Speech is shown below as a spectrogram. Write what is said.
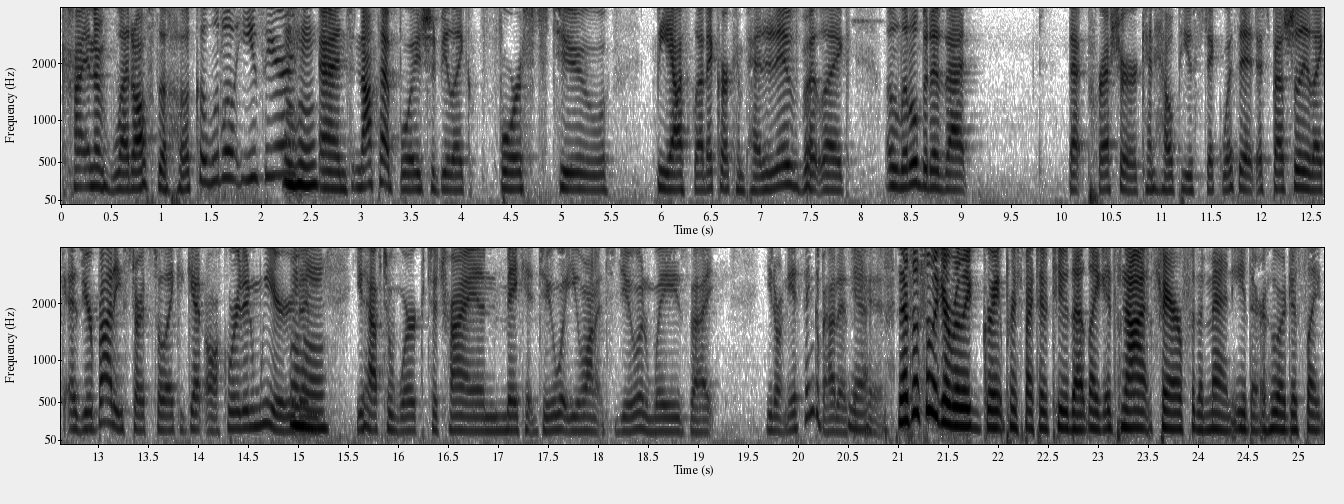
kind of let off the hook a little easier Mm-hmm. and not that boys should be like forced to be athletic or competitive but like a little bit of that that pressure can help you stick with it especially like as your body starts to like get awkward and weird Mm-hmm. and you have to work to try and make it do what you want it to do in ways that you don't need to think about as Yeah, a kid And that's also like a really great perspective too. That like it's not fair for the men either, who are just like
